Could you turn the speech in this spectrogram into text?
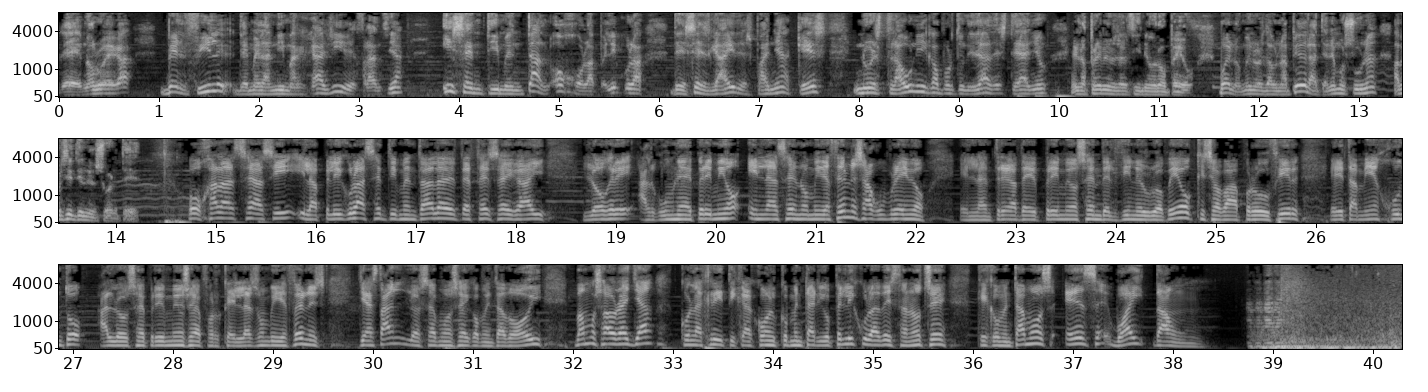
de Noruega, Belfil de Melanie McCaggy de Francia y sentimental. Ojo, la película de Sesgay de España, que es nuestra única oportunidad este año en los premios del cine europeo. Bueno, menos da una piedra, tenemos una, a ver si tienen suerte. Ojalá sea así y la película sentimental de Sesgay logre algún eh, premio en las eh, nominaciones, algún premio en la entrega de premios en del cine europeo que se va a producir eh, también junto a los premios porque las nominaciones ya están, los hemos comentado hoy. Vamos ahora ya con la crítica con el comentario película de esta noche que comentamos es White Down.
